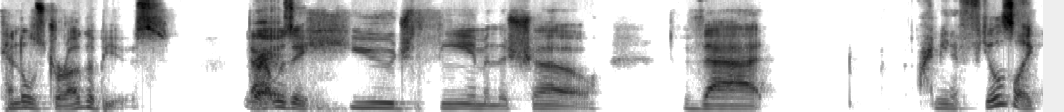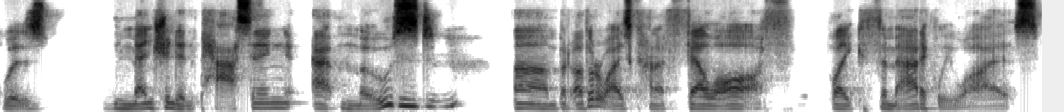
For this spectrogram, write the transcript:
Kendall's drug abuse. That right. was a huge theme in the show. That, I mean, it feels like was mentioned in passing at most, mm-hmm. um, but otherwise kind of fell off, like thematically wise,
